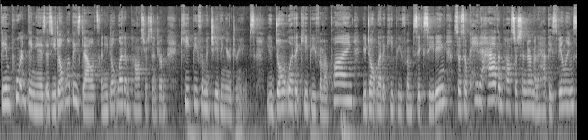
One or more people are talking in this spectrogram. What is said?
The important thing is is you don't let these doubts and you don't let imposter syndrome keep you from achieving your dreams. You don't let it keep you from applying, you don't let it keep you from succeeding. So it's okay to have imposter syndrome and have these feelings,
